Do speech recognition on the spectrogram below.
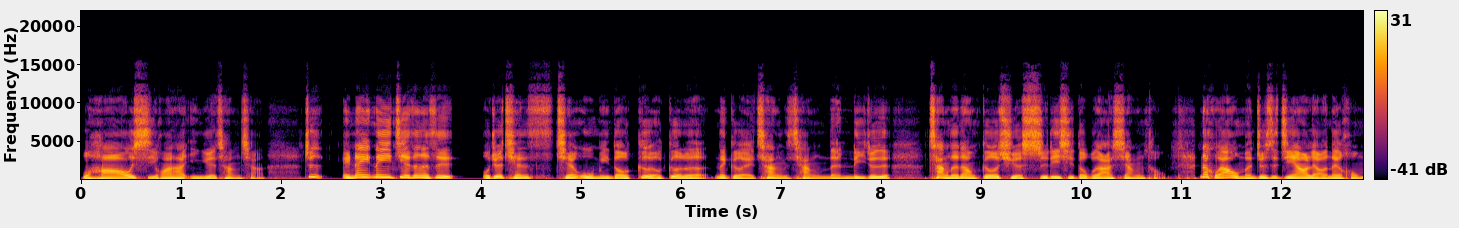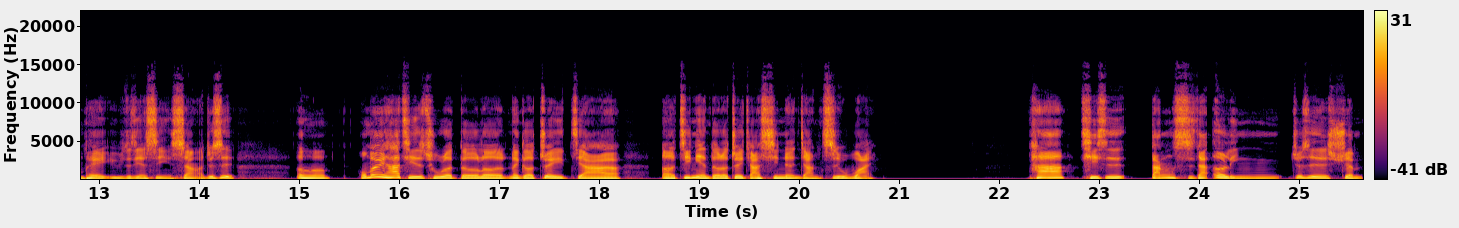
我好喜欢他音乐唱腔，就是诶、那那一届真的是。我觉得前前五名都有各有各的那个诶唱腔能力，就是唱的那种歌曲的实力其实都不大相同。那回到我们就是今天要聊那个洪佩玉这件事情上啊，就是呃，洪佩瑜他其实除了得了那个最佳呃今年得了最佳新人奖之外，他其实当时在二零就是选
